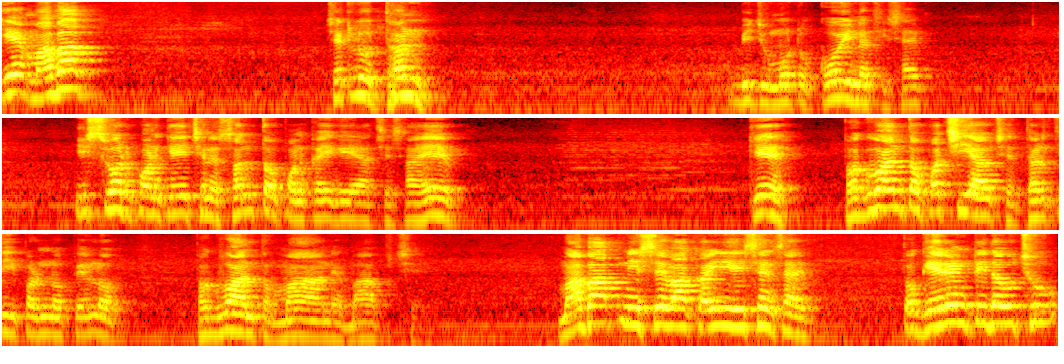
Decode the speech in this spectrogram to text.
કે મા બાપ, જેટલું ધન બીજું મોટું કોઈ નથી સાહેબ. ઈશ્વર પણ કહે છે ને સંતો પણ કહી ગયા છે, સાહેબ, કે ભગવાન તો પછી આવશે, ધરતી પરનો પહેલો ભગવાન તો મા અને બાપ છે. મા બાપની સેવા કરી હશે ને સાહેબ, તો ગેરંટી દઉં છું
